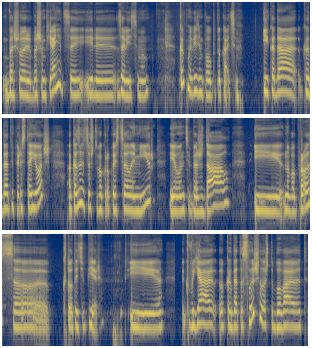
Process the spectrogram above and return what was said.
большой, большим пьяницей или зависимым. Как мы видим по опыту Кати. И когда, когда ты перестаешь, оказывается, что вокруг есть целый мир, и он тебя ждал, и на вопрос, э, кто ты теперь. И я когда-то слышала, что бывают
